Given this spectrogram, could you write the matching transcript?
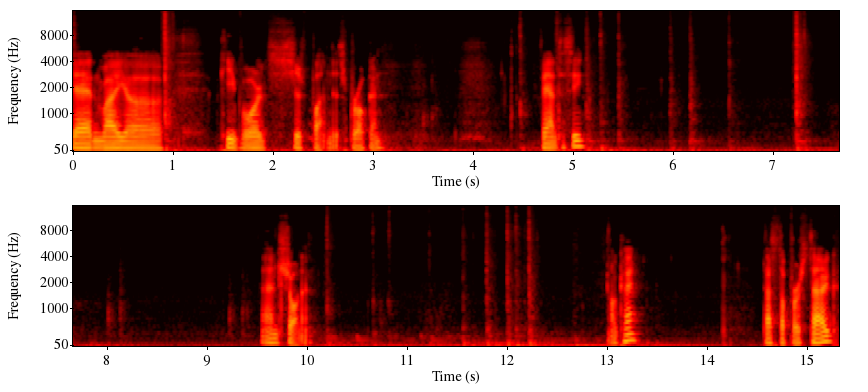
again my uh keyboard shift button is broken. Fantasy. And shonen. Okay. That's the first tag.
